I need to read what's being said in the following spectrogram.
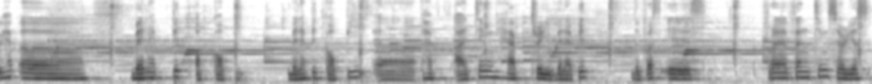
we have a benefit of coffee benefit coffee uh, have i think have three benefit. The first is preventing serious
